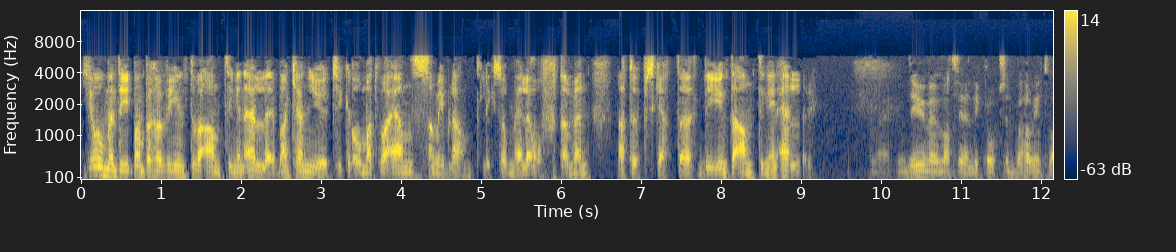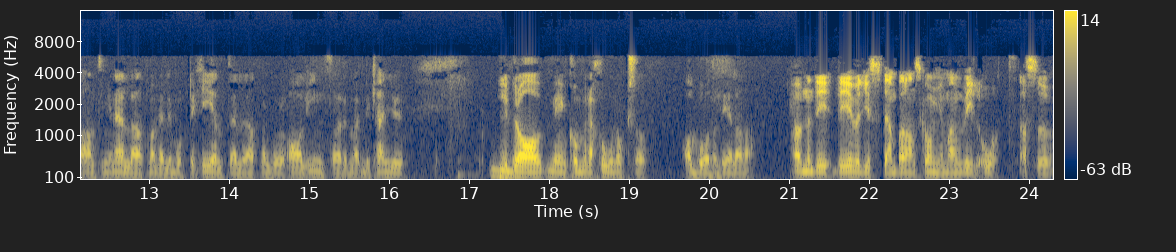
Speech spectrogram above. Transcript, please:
Jo, men det, man behöver ju inte vara antingen eller. Man kan ju tycka om att vara ensam ibland, liksom, eller ofta, men att uppskatta, det är ju inte antingen eller. Nej. Det är ju med materiell lycka också. Det behöver ju inte vara antingen eller, att man väljer bort det helt eller att man går all in för det. Man- Det kan ju bli bra med en kombination också av båda delarna. Ja men det, det är väl just den balansgången man vill åt. Alltså,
